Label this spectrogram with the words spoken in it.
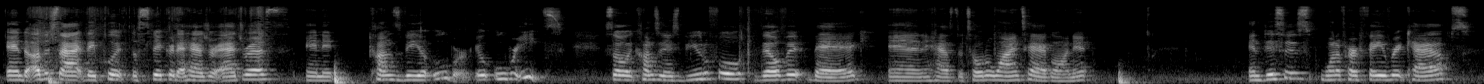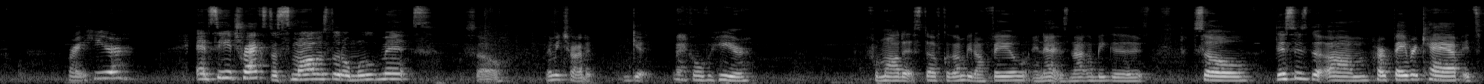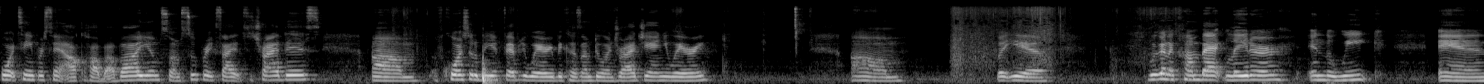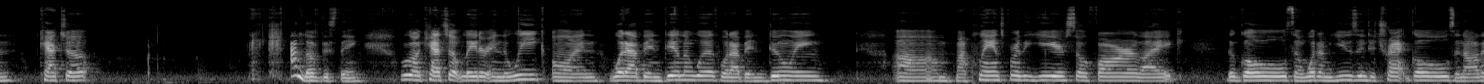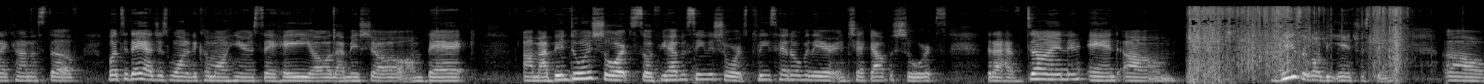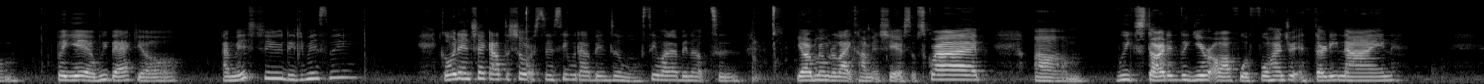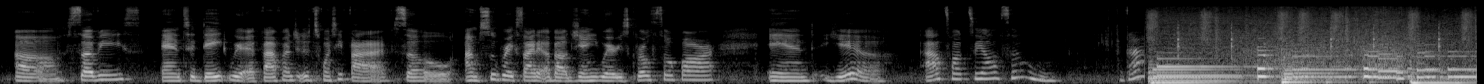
And the other side, they put the sticker that has your address, and it comes via Uber. Uber Eats. So it comes in this beautiful velvet bag and it has the Total Wine tag on it. And this is one of her favorite cabs right here. And see, it tracks the smallest little movements. So let me try to get back over here from all that stuff because I'm gonna fail and that is not gonna be good. So this is the um her favorite cab. It's 14% alcohol by volume. So I'm super excited to try this. Um, of course it'll be in February because I'm doing dry January. Um, but yeah, we're gonna come back later in the week and catch up I love this thing. We're going to catch up later in the week on what I've been dealing with, what I've been doing, um, my plans for the year so far, like the goals and what I'm using to track goals and all that kind of stuff. But today I just wanted to come on here and say, hey, y'all, I miss y'all. I'm back. Um, I've been doing shorts, so if you haven't seen the shorts, please head over there and check out the shorts that I have done. And um, these are going to be interesting. Um, but yeah, we back, y'all. I missed you. Did you miss me? Go ahead and check out the shorts and see what I've been doing. See what I've been up to. Y'all remember to like, comment, share, subscribe. Um, we started the year off with 439 uh, subbies. And to date, we're at 525. So I'm super excited about January's growth so far. And yeah, I'll talk to y'all soon. Bye.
